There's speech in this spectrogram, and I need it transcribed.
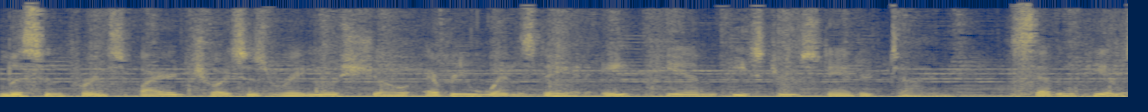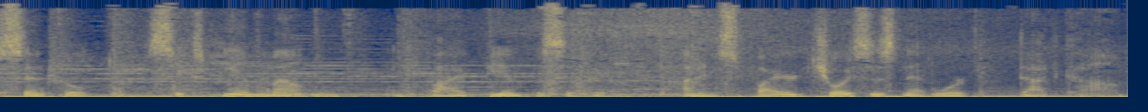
Listen for Inspired Choices radio show every Wednesday at 8 p.m. Eastern Standard Time, 7 p.m. Central, 6 p.m. Mountain, and 5 p.m. Pacific on InspiredChoicesNetwork.com.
